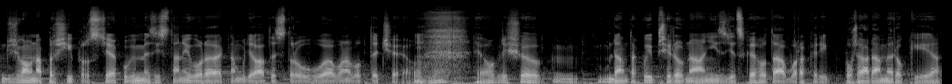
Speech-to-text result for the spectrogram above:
když vám naprší prostě jakoby mezi stany voda, tak tam uděláte strouhu a ona odteče. Jo? Mm-hmm. Jo? Když mm, dám takový přirovnání z dětského tábora, který pořádáme roky a,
